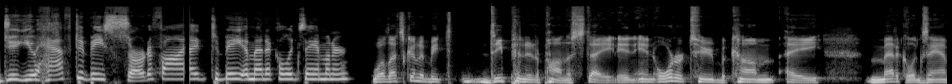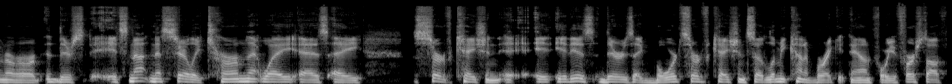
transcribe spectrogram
do you have to be certified to be a medical examiner? Well, that's going to be t- dependent upon the state. In, in order to become a medical examiner, or there's, it's not necessarily termed that way as a certification. It, it is there is a board certification so let me kind of break it down for you. First off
